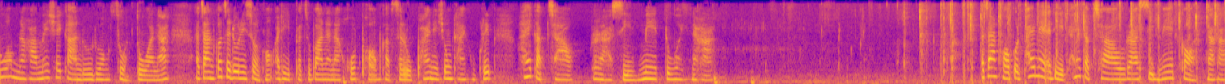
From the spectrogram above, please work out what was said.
ร่วมๆนะคะ ไม่ใช่การดูดวงส่วนตัวนะ อาจารย์ก็จะดูในส่วนของอดีตปัจจุบันอนาคตพร้อมกับสรุปไพ่ในช่วงท้ายของคลิป ให้กับชาวราศีเมษด้วยนะคะ อาจารย์ขอบทไพ่ในอดีตให้กับชาวราศีเมษก่อนนะคะ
